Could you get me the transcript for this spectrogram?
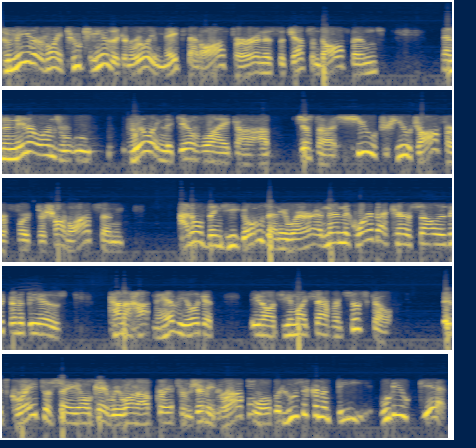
to me, there's only two teams that can really make that offer, and it's the Jets and Dolphins. And neither one's willing to give like a, just a huge, huge offer for Deshaun Watson. I don't think he goes anywhere. And then the quarterback carousel isn't going to be as kind of hot and heavy. Look at you know a team like San Francisco. It's great to say, okay, we want to upgrade from Jimmy Garoppolo, but who's it going to be? Who do you get?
